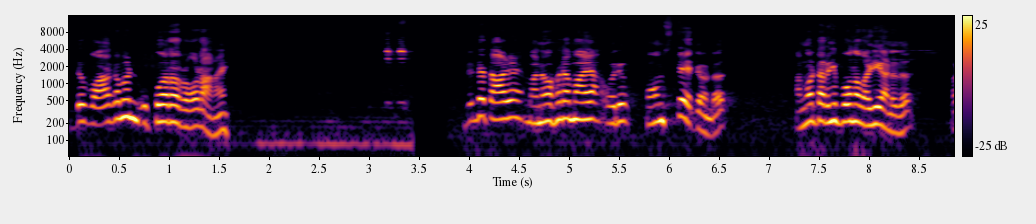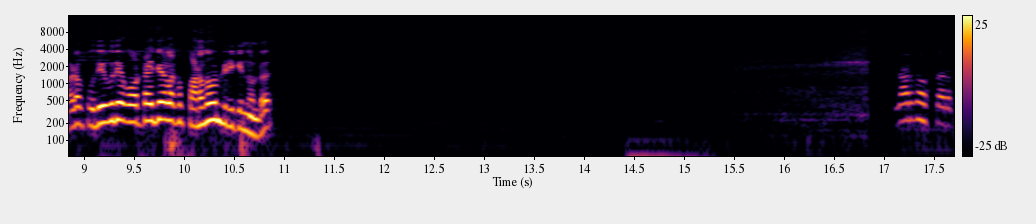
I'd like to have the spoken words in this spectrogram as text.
ഇത് വാഗമൺ ഉപ്പുറ റോഡാണേ. ഇതിന്റെ താഴെ മനോഹരമായ ഒരു ഹോം സ്റ്റേ ഒക്കെ ഉണ്ട്. അങ്ങോട്ട് ഇറങ്ങി പോകുന്ന വഴിയാണിത്. അവിടെ പുതിയ പുതിയ കോട്ടേജുകളൊക്കെ പണിതുകൊണ്ടിരിക്കുന്നുണ്ട്. എല്ലാവർക്കും നമസ്കാരം.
